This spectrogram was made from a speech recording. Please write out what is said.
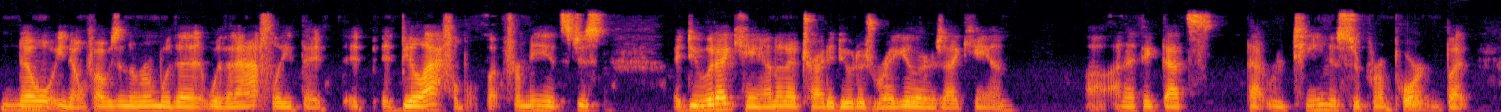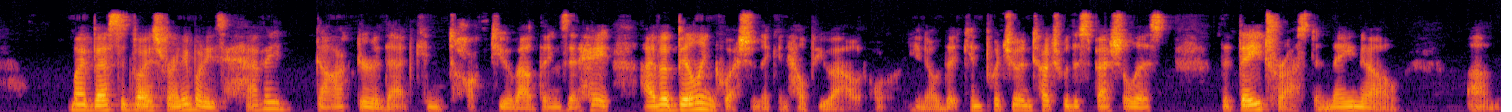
no, you know, if I was in the room with a with an athlete, they, it, it'd be laughable. But for me, it's just I do what I can, and I try to do it as regular as I can. Uh, and I think that's that routine is super important. But my best advice for anybody is have a doctor that can talk to you about things that hey i have a billing question that can help you out or you know that can put you in touch with a specialist that they trust and they know um,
